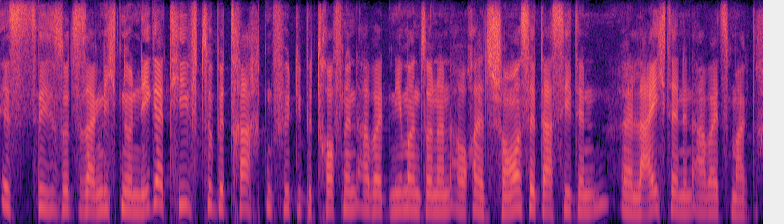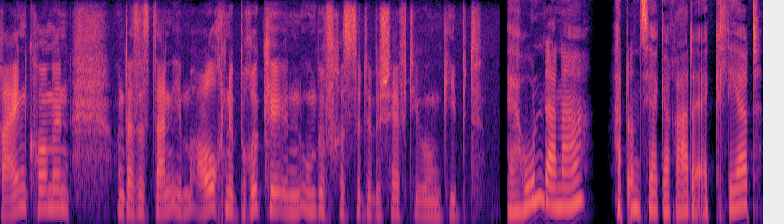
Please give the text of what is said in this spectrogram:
ist sie sozusagen nicht nur negativ zu betrachten für die betroffenen Arbeitnehmer, sondern auch als Chance, dass sie denn äh, leichter in den Arbeitsmarkt reinkommen und dass es dann eben auch eine Brücke in unbefristete Beschäftigung gibt. Herr Hundaner hat uns ja gerade erklärt,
